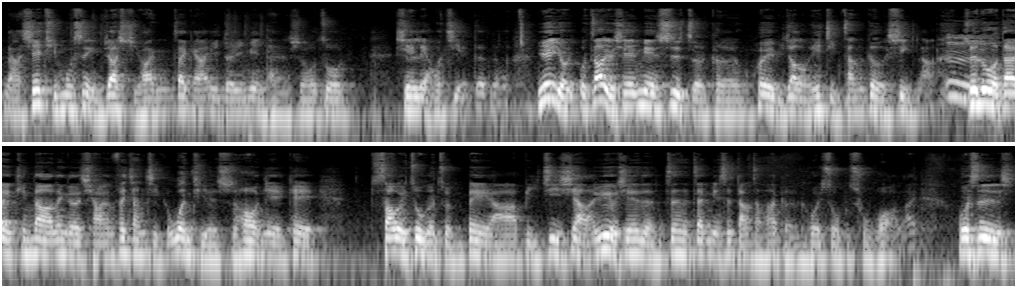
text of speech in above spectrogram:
哪些题目是你比较喜欢在跟他一对一面谈的时候做些了解的呢？因为有我知道有些面试者可能会比较容易紧张个性啦，嗯所以如果待会听到那个乔安分享几个问题的时候，你也可以稍微做个准备啊，笔记下来，因为有些人真的在面试当场，他可能会说不出话来，或者是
